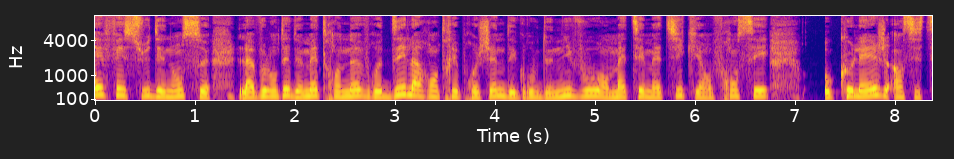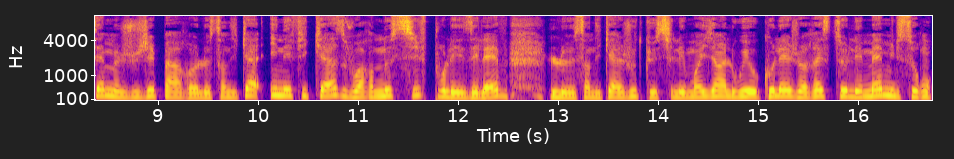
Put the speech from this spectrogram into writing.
FSU dénonce la volonté de mettre en œuvre dès la rentrée prochaine des groupes de niveau en mathématiques et en français au collège, un système jugé par le syndicat inefficace, voire nocif pour les élèves. Le syndicat ajoute que si les moyens alloués au collège restent les mêmes, ils seront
